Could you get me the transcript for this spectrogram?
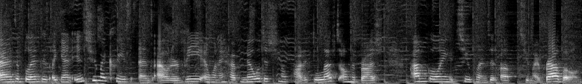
and blend it again into my crease and outer V and when I have no additional product left on the brush I'm going to blend it up to my brow bone.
